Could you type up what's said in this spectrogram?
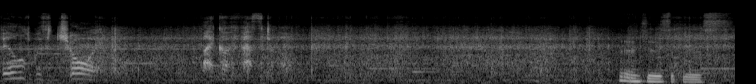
filled with joy, like a festival. And she disappears.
